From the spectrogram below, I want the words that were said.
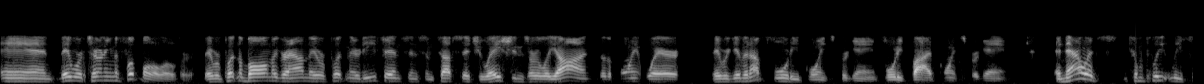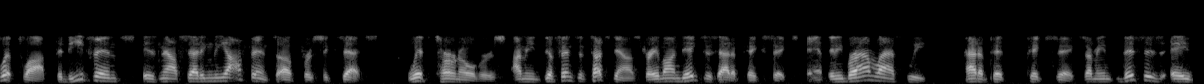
and they were turning the football over. They were putting the ball on the ground. They were putting their defense in some tough situations early on to the point where they were giving up 40 points per game, 45 points per game. And now it's completely flip flop. The defense is now setting the offense up for success with turnovers. I mean, defensive touchdowns. Trevon Diggs has had a pick six. Anthony Brown last week had a pick, pick six. I mean, this is a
